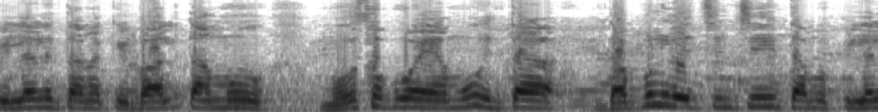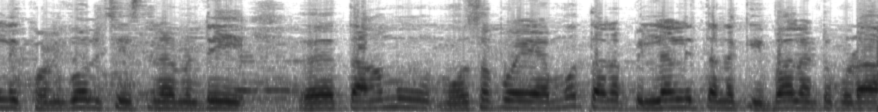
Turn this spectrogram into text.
పిల్లల్ని తనకు ఇవ్వాలి తాము మోసపోయాము ఇంత డబ్బులు వెచ్చించి తమ పిల్లల్ని కొనుగోలు చేసినటువంటి తాము మోసపోయాము తన పిల్లల్ని తనకు ఇవ్వాలంటూ కూడా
